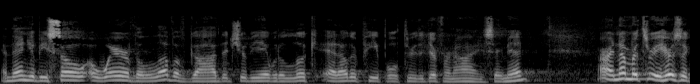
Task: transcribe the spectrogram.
And then you'll be so aware of the love of God that you'll be able to look at other people through the different eyes. Amen? All right, number three. Here's a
